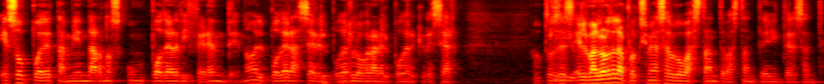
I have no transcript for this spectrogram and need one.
eso puede también darnos un poder diferente, ¿no? El poder hacer, el poder lograr, el poder crecer. Entonces, el valor de la proximidad es algo bastante, bastante interesante.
